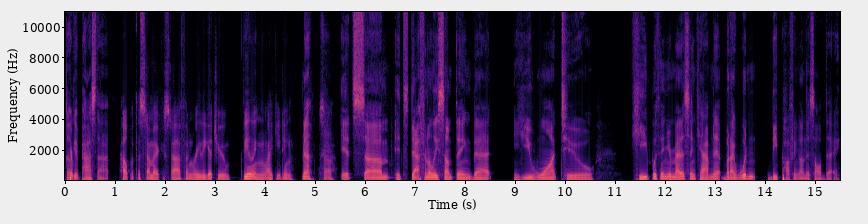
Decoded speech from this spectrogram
They'll It get past that. Help with the stomach stuff and really get you feeling like eating. Yeah. So, It's um it's definitely something that you want to keep within your medicine cabinet, but I wouldn't be puffing on this all day.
